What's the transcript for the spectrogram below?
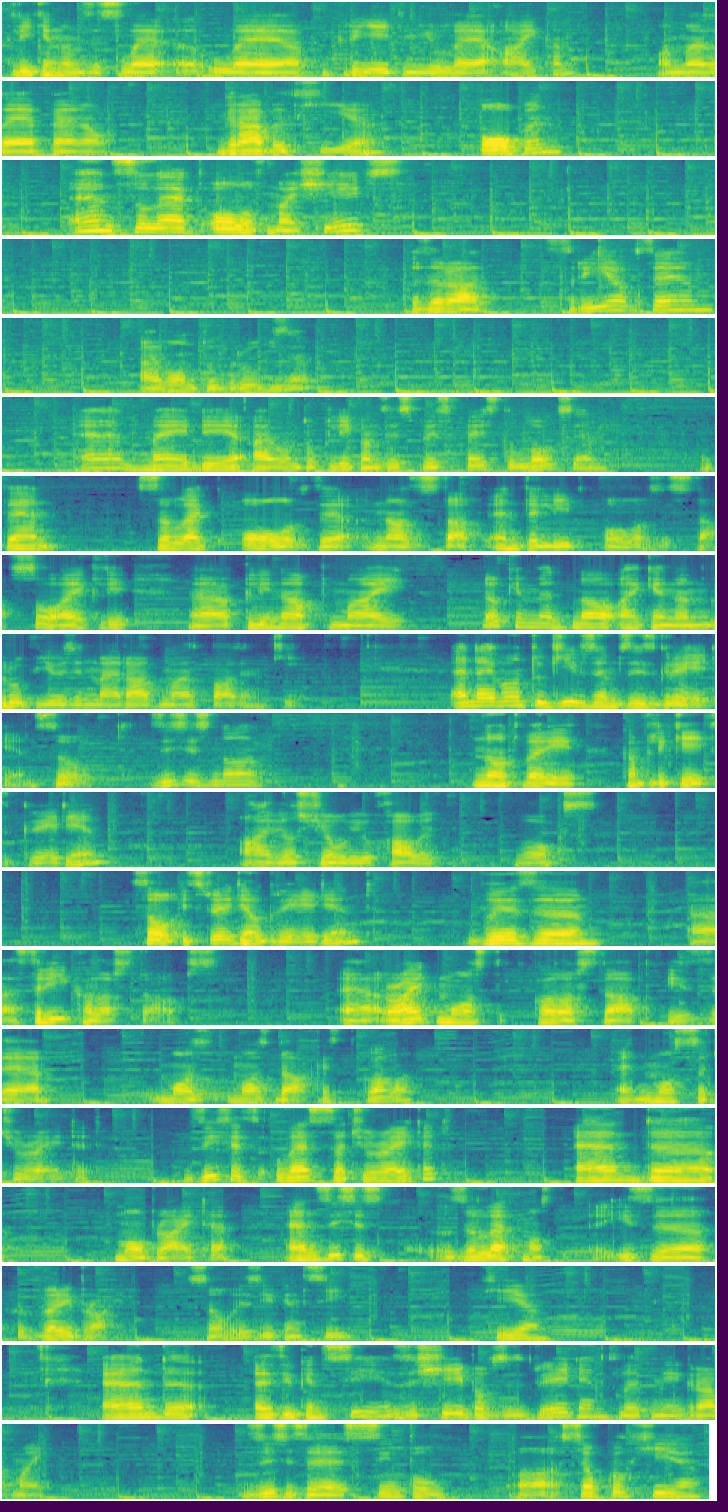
clicking on this la uh, layer, create a new layer icon on my layer panel, grab it here, open and select all of my shapes. There are three of them. I want to group them. And maybe I want to click on this free space to lock them. Then select all of the another stuff and delete all of the stuff. So I uh, clean up my document. Now I can ungroup using my right mouse button key. And I want to give them this gradient. So this is not not very complicated gradient. I will show you how it works. So it's radial gradient with uh, uh, three color stops. Uh, rightmost color stop is the most, most darkest color and most saturated. This is less saturated and uh, more brighter and this is the leftmost is uh, very bright. So as you can see here and uh, as you can see the shape of this gradient let me grab my this is a simple uh, circle here.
